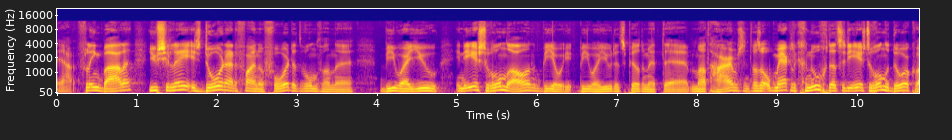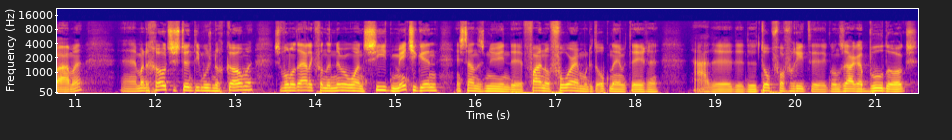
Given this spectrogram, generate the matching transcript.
ja, flink balen. UCLA is door naar de Final Four. Dat won van BYU in de eerste ronde al. BYU dat speelde met Matt Harms. En het was opmerkelijk genoeg dat ze die eerste ronde doorkwamen. Uh, maar de grootste stunt die moest nog komen. Ze wonnen uiteindelijk van de number one seed Michigan. En staan dus nu in de Final Four. En moeten het opnemen tegen ja, de, de, de topfavoriete Gonzaga Bulldogs.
